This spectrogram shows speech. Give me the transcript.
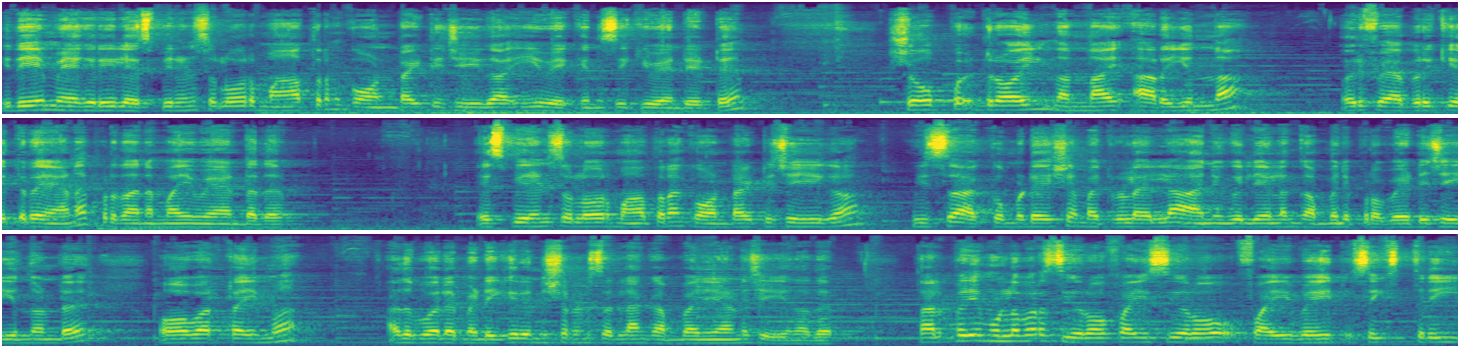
ഇതേ മേഖലയിൽ എക്സ്പീരിയൻസ് ഉള്ളവർ മാത്രം കോൺടാക്റ്റ് ചെയ്യുക ഈ വേക്കൻസിക്ക് വേണ്ടിയിട്ട്. ഷോപ്പ് ഡ്രോയിങ് നന്നായി അറിയുന്ന ഒരു ഫാബ്രിക്കേറ്ററെയാണ് പ്രധാനമായും വേണ്ടത്. എക്സ്പീരിയൻസ് ഉള്ളവർ മാത്രം കോൺടാക്റ്റ് ചെയ്യുക. വിസ അക്കോമഡേഷൻ മറ്റുള്ള എല്ലാ ആനുകൂല്യങ്ങളും കമ്പനി പ്രൊവൈഡ് ചെയ്യുന്നുണ്ട്. ഓവർ ടൈം അതുപോലെ മെഡിക്കൽ ഇൻഷുറൻസ് എല്ലാം കമ്പനിയാണ് ചെയ്യുന്നത്. താല്പര്യമുള്ളവർ zero five zero five eight six three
